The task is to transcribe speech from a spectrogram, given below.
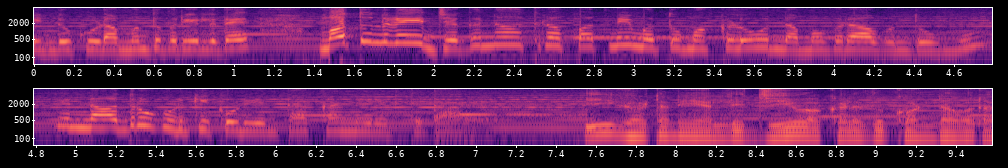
ಇಂದು ಕೂಡ ಮುಂದುವರಿಯಲಿದೆ. ಮತ್ತೊಂದೆಡೆ ಜಗನ್ನಾಥರ ಪತ್ನಿ ಮತ್ತು ಮಕ್ಕಳು ನಮ್ಮವರ ಒಂದು ಮೂಲೆಯನ್ನಾದರೂ ಹುಡುಕಿಕೊಡಿ ಅಂತ ಕಣ್ಣೀರಿಡ್ತಿದ್ದಾರೆ. ಈ ಘಟನೆಯಲ್ಲಿ ಜೀವ ಕಳೆದುಕೊಂಡವರ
